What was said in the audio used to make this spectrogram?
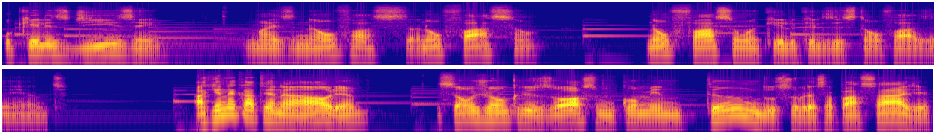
o que eles dizem, mas não, faça, não façam, não façam aquilo que eles estão fazendo. Aqui na Catena Áurea, São João Crisóstomo comentando sobre essa passagem,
